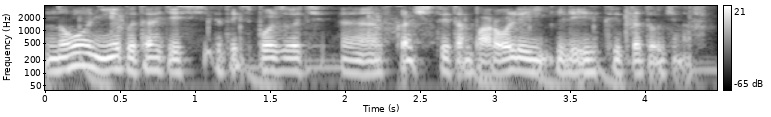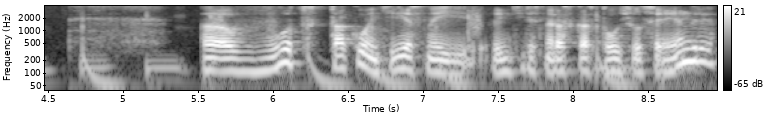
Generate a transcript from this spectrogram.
но не пытайтесь это использовать э, в качестве там паролей или криптотокенов. Э, вот такой интересный, интересный рассказ получился Эндри.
